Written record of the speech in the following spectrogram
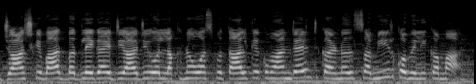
जाँच के बाद बदले गए डीआरडीओ लखनऊ अस्पताल के कमांडेंट कर्नल समीर को मिली कमान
